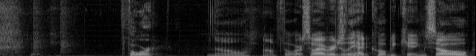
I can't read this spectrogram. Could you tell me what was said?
Thor? No, not Thor. So I originally had Kobe King. So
